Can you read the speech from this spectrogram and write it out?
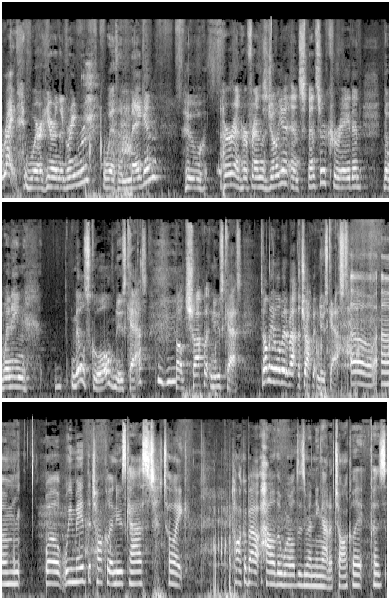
right, we're here in the green room with Megan, who her and her friends Julia and Spencer created the winning middle school newscast called Chocolate Newscast. Tell me a little bit about the Chocolate Newscast. Oh, um, well, we made the chocolate newscast to like talk about how the world is running out of chocolate because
